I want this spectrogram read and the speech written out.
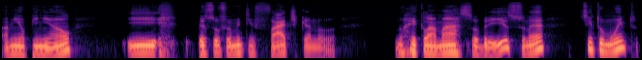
a minha opinião e a pessoa foi muito enfática no, no reclamar sobre isso, né? Sinto muito,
